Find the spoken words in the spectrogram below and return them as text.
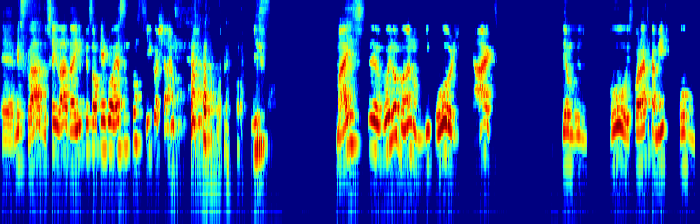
é, mesclado, sei lá, daí o pessoal quer igual essa, não consigo achar. Isso. Mas eu vou inovando em cor, em arte. Eu vou esporadicamente, vou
